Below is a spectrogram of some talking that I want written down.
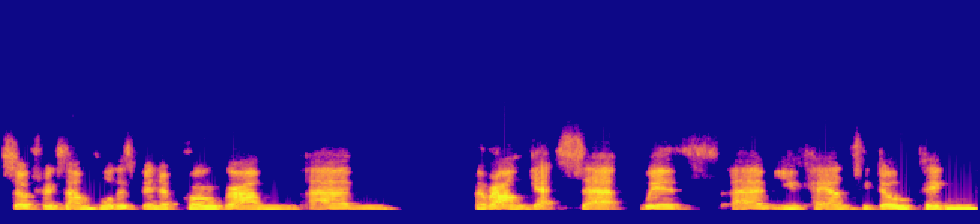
So, for example, there's been a program um, around Get Set with UK um, anti doping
